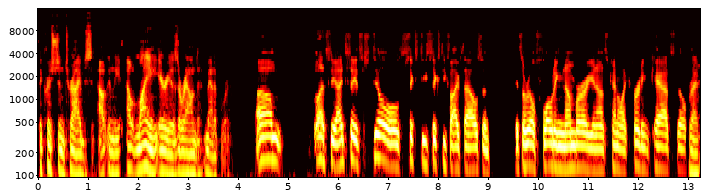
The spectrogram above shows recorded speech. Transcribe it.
the Christian tribes out in the outlying areas around Manipur? Um, let's see. I'd say it's still 60, 65,000. It's a real floating number. You know, it's kind of like herding cats. They'll right.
